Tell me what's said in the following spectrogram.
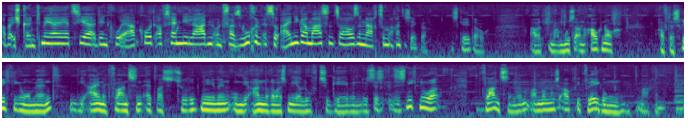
Aber ich könnte mir ja jetzt hier den QR-Code aufs Handy laden und versuchen, es so einigermaßen zu Hause nachzumachen. Sicher, das geht auch. Aber man muss dann auch noch auf das richtige Moment die eine Pflanzen etwas zurücknehmen, um die andere was mehr Luft zu geben. Das, das ist nicht nur Pflanzen, man muss auch die Pflegung machen.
